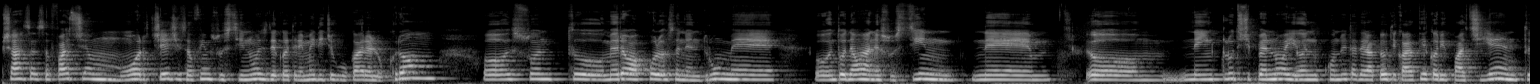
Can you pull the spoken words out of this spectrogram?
șansa să facem orice și să fim susținuți de către medicii cu care lucrăm. Uh, sunt uh, mereu acolo să ne îndrume, uh, întotdeauna ne susțin, ne, ne includ și pe noi în conduita terapeutică a fiecărui pacient,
